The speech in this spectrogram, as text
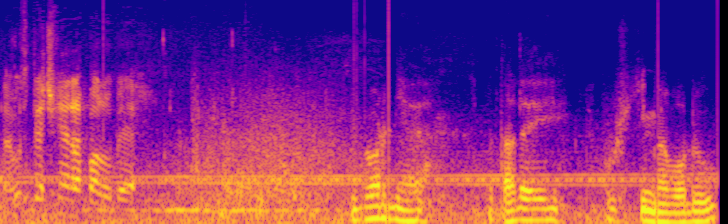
Jsme úspěšně na palubě. Výborně. Tady puštíme vodu.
